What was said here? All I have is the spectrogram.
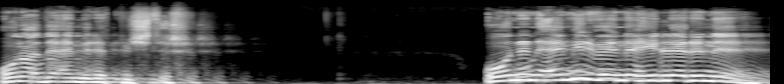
ona da emretmiştir. Onun emir ve nehirlerini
